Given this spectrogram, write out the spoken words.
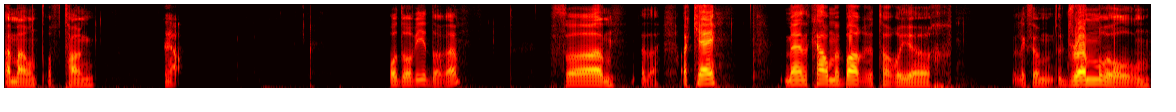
amount of tongue. Ja. Og da videre Så OK, men hva om vi bare tar og gjør liksom drumrollen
